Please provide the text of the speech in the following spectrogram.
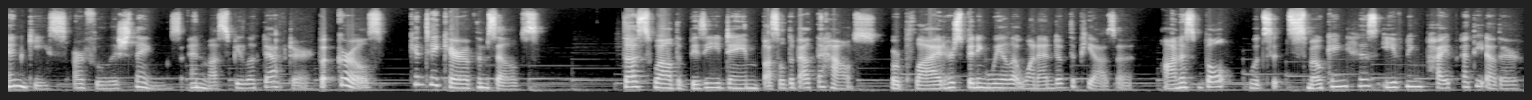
and geese are foolish things and must be looked after, but girls can take care of themselves. Thus, while the busy dame bustled about the house, or plied her spinning wheel at one end of the piazza, honest Balt would sit smoking his evening pipe at the other,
